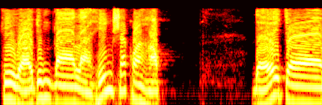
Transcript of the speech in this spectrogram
Kêu gọi chúng ta là hiến sát khoa học để cho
